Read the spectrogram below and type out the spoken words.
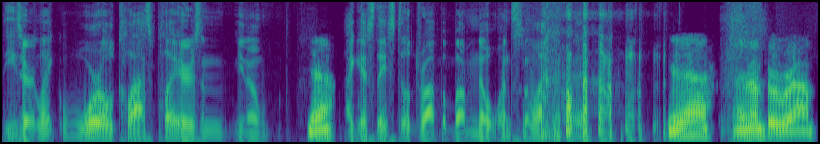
these are like world class players, and you know, yeah, I guess they still drop a bum note once in a while. yeah. I remember um,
